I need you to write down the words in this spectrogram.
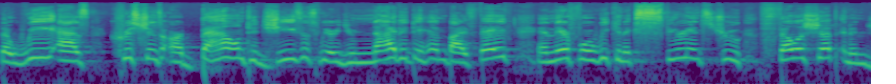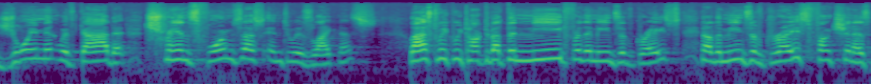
that we as Christians are bound to Jesus. We are united to him by faith, and therefore we can experience true fellowship and enjoyment with God that transforms us into his likeness. Last week we talked about the need for the means of grace, how the means of grace function as,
